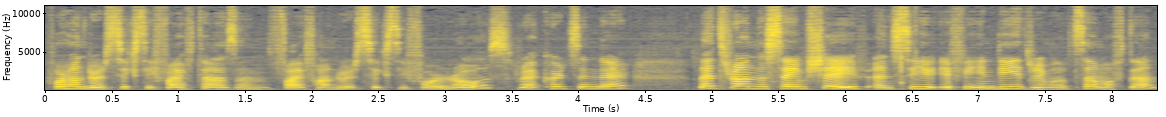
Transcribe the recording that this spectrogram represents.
465,564 rows, records in there. Let's run the same shape and see if we indeed removed some of them.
